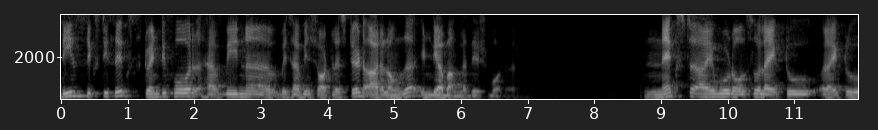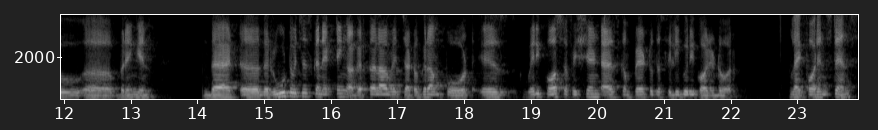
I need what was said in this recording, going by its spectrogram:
these 66 24 have been uh, which have been shortlisted are along the india bangladesh border. Next i would also like to like to uh, bring in that uh, the route which is connecting agartala with chattogram port is very cost efficient as compared to the siliguri corridor. Like for instance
